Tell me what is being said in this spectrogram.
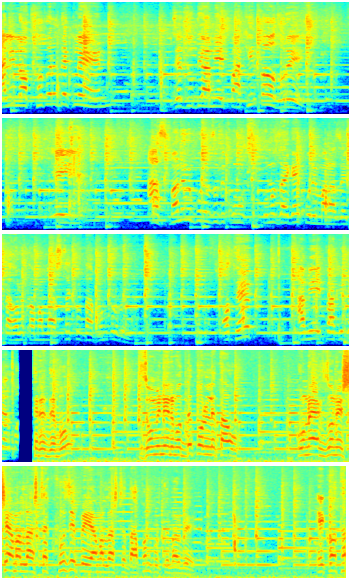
আলী লক্ষ্য করে দেখলেন যে যদি আমি এই পাখির পাও ধরে এই আসমানের উপরে যদি কোনো কোনো জায়গায় পড়ে মারা যায়, তাহলে তো আমার লাশটা কেউ দাফন করবে না। অতএব আমি এই পাখিটার ছেড়ে দেব। জমিনের মধ্যে পড়লে তাও কোনো একজন এসে আমার লাশটা খুঁজে পেয়ে আমার লাশটা দাফন করতে পারবে। এই কথা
